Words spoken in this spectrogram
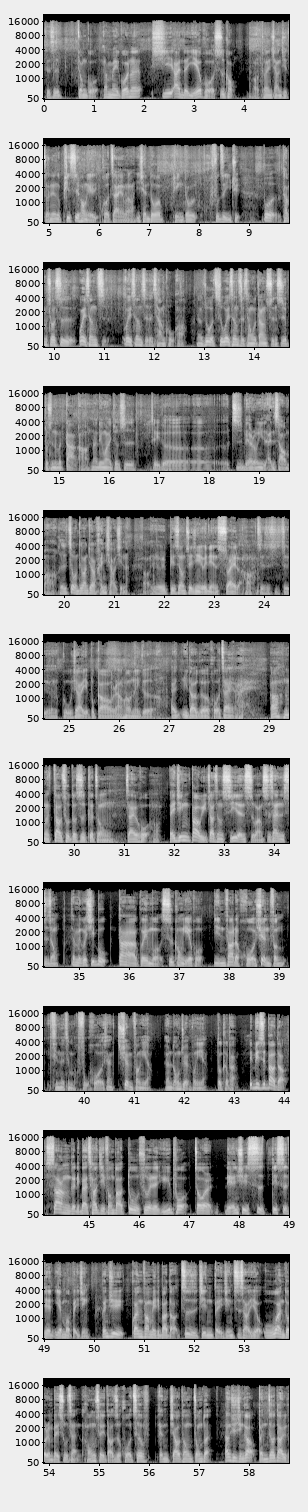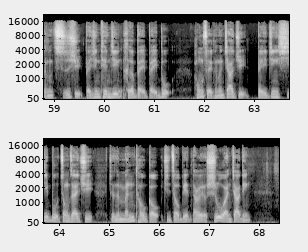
这是中国。那美国呢？西岸的野火失控哦，突然想起昨天那个 PC Home 也火灾嘛，一千多平都付之一炬。不他们说是卫生纸，卫生纸的仓库哈。那如果吃卫生纸仓库，当然损失就不是那么大了哈。那另外就是。这个呃纸比较容易燃烧嘛，可是这种地方就要很小心了啊。因为毕生最近有一点衰了哈，就是这个股价也不高，然后那个还遇到一个火灾，哎，好，那么到处都是各种灾祸哈。北京暴雨造成十一人死亡，十三人失踪。在美国西部大规模失控野火，引发了火旋风，听着这么复活，像旋风一样，像龙卷风一样，多可怕！ABC 报道，上个礼拜超级风暴杜苏芮的余波，周二连续四第四天淹没北京。根据官方媒体报道，至今北京至少有五万多人被疏散，洪水导致火车跟交通中断。当局警告，本周大雨可能持续，北京、天津、河北北部洪水可能加剧。北京西部重灾区就是门头沟及周边，大概有十五万家庭，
